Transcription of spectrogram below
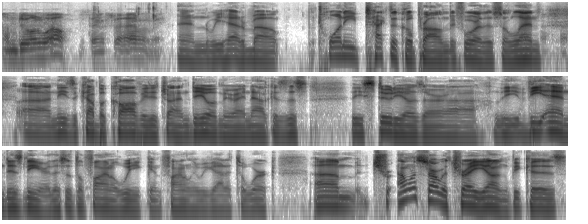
I'm doing well. Thanks for having me. And we had about 20 technical problems before this, so Len uh, needs a cup of coffee to try and deal with me right now because this these studios are uh, the the end is near. This is the final week, and finally we got it to work. Um, tr- I want to start with Trae Young because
